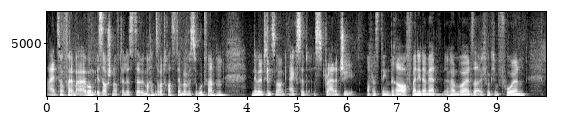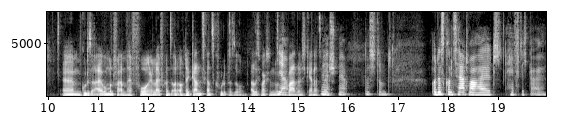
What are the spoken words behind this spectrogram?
Ein Song von dem Album ist auch schon auf der Liste. Wir machen es aber trotzdem, weil wir es so gut fanden. Nehmen wir den Titelsong Exit Strategy auf das Ding drauf. Wenn ihr da mehr hören wollt, sei euch wirklich empfohlen. Ähm, gutes Album und vor allem hervorragende Live-Konzert und auch eine ganz, ganz coole Person. Also ich mag den wirklich Ja. wahnsinnig gerne als Ja, Mensch. ja, das stimmt. Und das Konzert war halt heftig geil.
